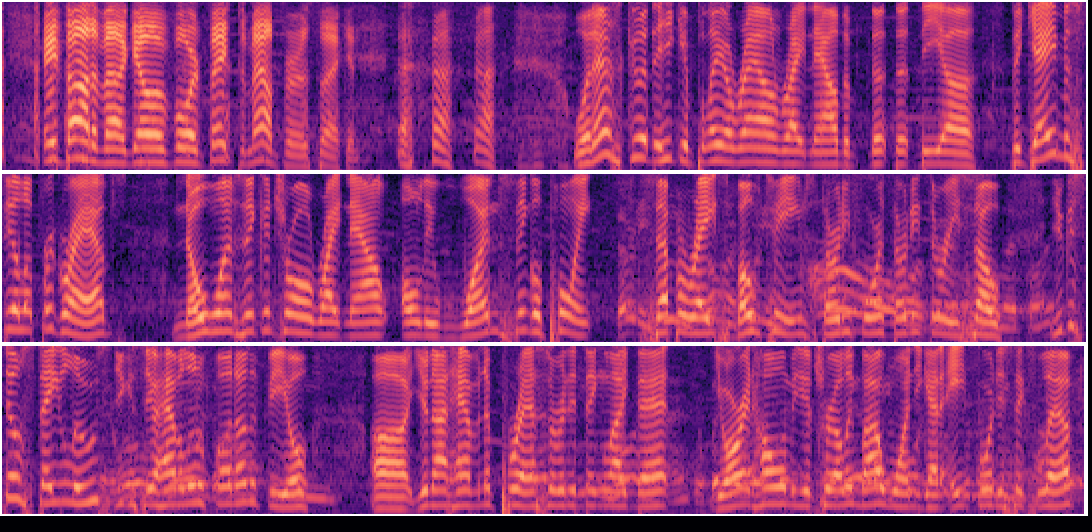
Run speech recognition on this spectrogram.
he thought about going for it, faked him out for a second. well, that's good that he can play around right now. The the the the, uh, the game is still up for grabs. No one's in control right now. Only one single point separates both teams, 34-33. So you can still stay loose. You can still have a little fun on the field. Uh, you're not having to press or anything like that. You are at home and you're trailing by one. You got 8:46 left.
